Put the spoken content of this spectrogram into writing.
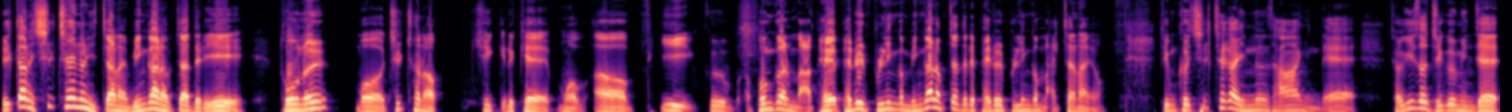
일단은 실체는 있잖아요. 민간업자들이 돈을 뭐 7천억 씩 이렇게 뭐 어 이 그 번건 배 배를 불린 건 민간업자들의 배를 불린 건 맞잖아요. 지금 그 실체가 있는 상황인데 저기서 지금 이제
